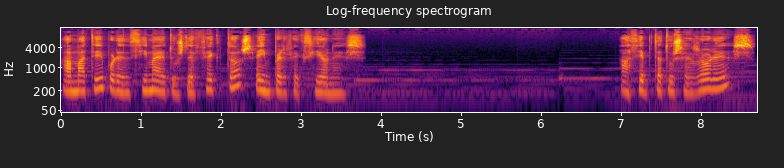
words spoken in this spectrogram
Amate por encima de tus defectos e imperfecciones. Acepta tus errores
